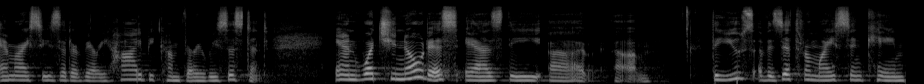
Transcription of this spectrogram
MICs that are very high become very resistant. And what you notice as the uh, um, the use of azithromycin came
